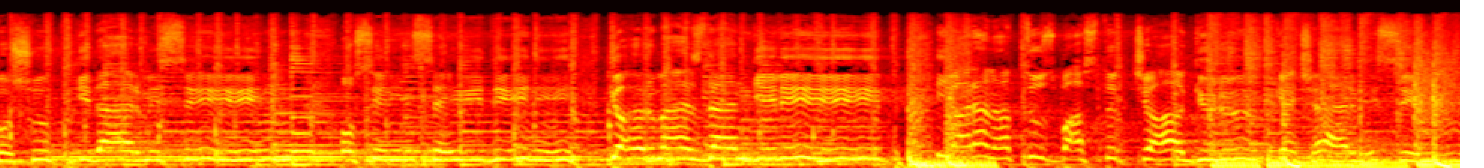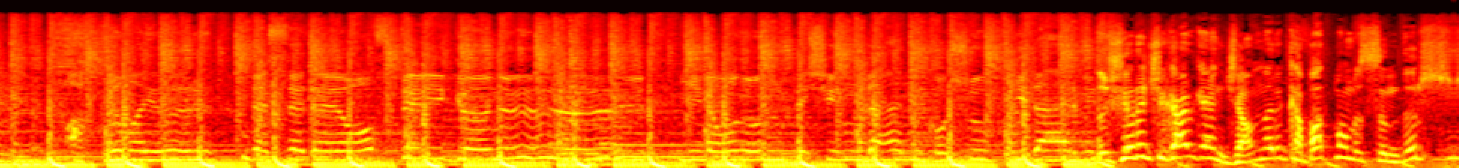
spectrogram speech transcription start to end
koşup gider misin? O senin sevdiğini görmezden gelip Yarana tuz bastıkça gülüp geçer misin? Aklıma yürü dese de of deli gönül peşinden koşup gider? Dışarı çıkarken camları kapatmamışsındır.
